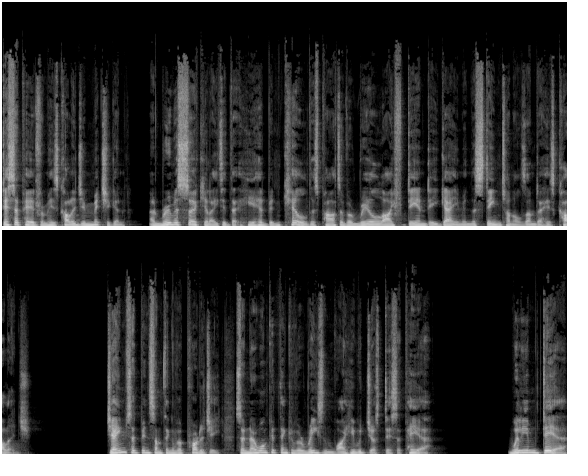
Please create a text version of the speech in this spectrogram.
disappeared from his college in Michigan, and rumors circulated that he had been killed as part of a real-life D&D game in the steam tunnels under his college. James had been something of a prodigy, so no one could think of a reason why he would just disappear. William Dear,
